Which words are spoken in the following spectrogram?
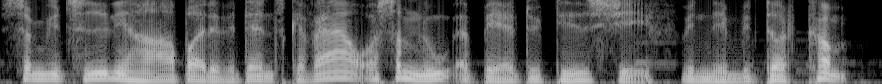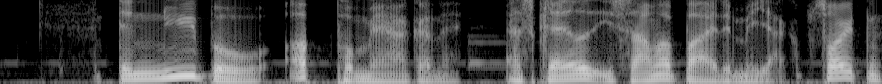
som jo tidligere har arbejdet ved Dansk Erhverv og som nu er bæredygtighedschef ved nemlig.com. Den nye bog Op på mærkerne er skrevet i samarbejde med Jakob Søjten,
